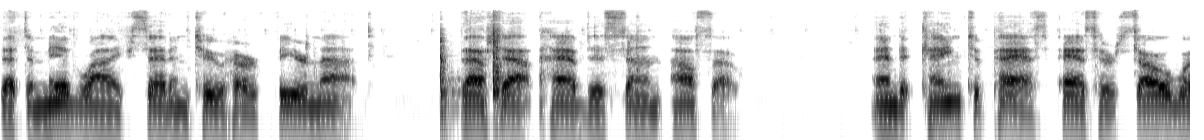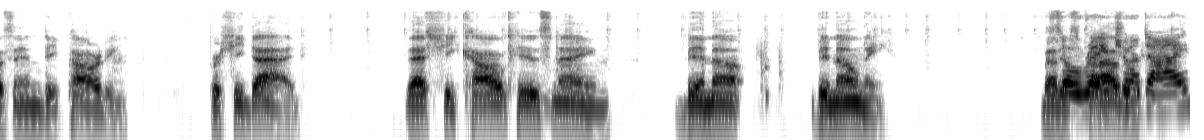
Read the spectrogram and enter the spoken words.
that the midwife said unto her, Fear not, thou shalt have this son also. And it came to pass as her soul was in departing, for she died, that she called his name Beno- Benoni. But so his Rachel died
